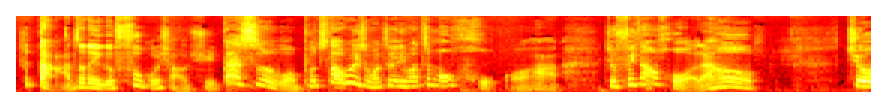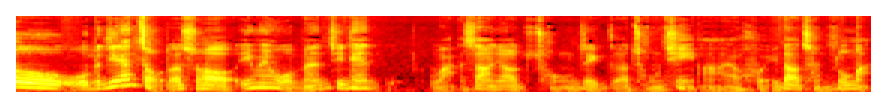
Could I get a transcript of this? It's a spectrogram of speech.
就打造的一个复古小区。但是我不知道为什么这个地方这么火哈，就非常火。然后就我们今天走的时候，因为我们今天。晚上要从这个重庆啊，要回到成都嘛，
